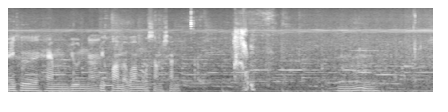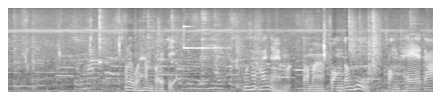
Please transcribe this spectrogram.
นี่คือแฮมยูนนาน มีความแบบว่าหมูสามชั้น อร่อยกว่าแฮมปกติมันคล้ายๆแหนมอะต่อมาฟองเต้าหู้ของแท้จ้า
